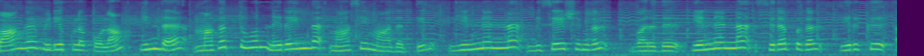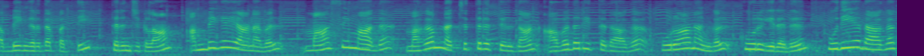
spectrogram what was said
வாங்க வீடியோக்குள்ளே போகலாம் இந்த மகத்துவம் நிறைந்த மாசி மாதத்தில் என்னென்ன விசேஷங்கள் வருது? என்னென்ன சிறப்புகள் இருக்கு அப்படிங்கிறத பற்றி தெரிஞ்சுக்கலாம். அம்பிகையானவள் மாசி மாத மகம் நட்சத்திரத்தில் தான் அவதரித்ததாக புராணங்கள் கூறுகிறது. புதியதாக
